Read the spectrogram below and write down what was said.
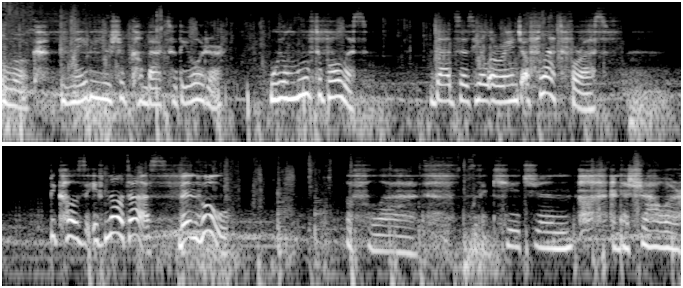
Look, maybe you should come back to the Order. We'll move to Polis. Dad says he'll arrange a flat for us. Because if not us, then who? A flat with a kitchen and a shower.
